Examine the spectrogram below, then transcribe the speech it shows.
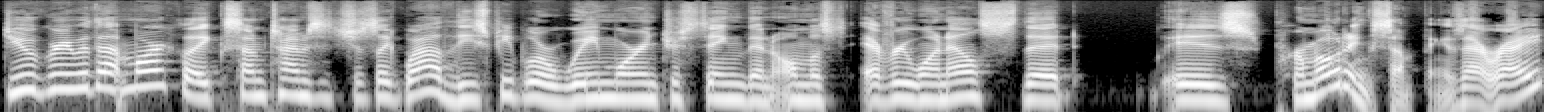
Do you agree with that, Mark? Like sometimes it's just like, wow, these people are way more interesting than almost everyone else that is promoting something. Is that right?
